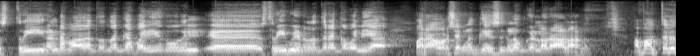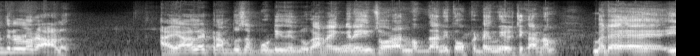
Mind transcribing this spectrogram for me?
സ്ത്രീകളുടെ ഭാഗത്തു നിന്നൊക്കെ വലിയ തോതിൽ സ്ത്രീ പീഡനത്തിനൊക്കെ വലിയ പരാമർശങ്ങളും കേസുകളൊക്കെ ഉള്ള ഒരാളാണ്. അപ്പോൾ അത്തരത്തിലുള്ള ഒരാൾ അയാളെ ട്രംപ് സപ്പോർട്ട് ചെയ്തിരുന്നു. കാരണം എങ്ങനെയും സോറാൻ മബ്ദാനി തോക്കട്ടെ എന്ന് വിചാരിച്ചു. കാരണം മറ്റേ ഈ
